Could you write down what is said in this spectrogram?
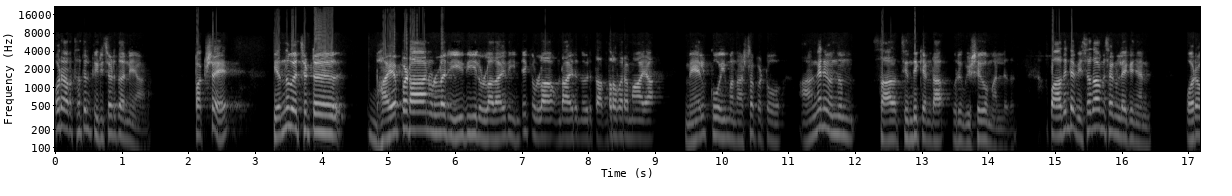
ഒരർത്ഥത്തിൽ തിരിച്ചടി തന്നെയാണ്. പക്ഷേ എന്ന് വെച്ചിട്ട് ഭയപ്പെടാനുള്ള രീതിയിലുള്ള അതായത് ഇന്ത്യക്കുള്ള ഉണ്ടായിരുന്ന ഒരു തന്ത്രപരമായ മേൽക്കോയ്മ നഷ്ടപ്പെട്ടോ അങ്ങനെയൊന്നും ചിന്തിക്കേണ്ട ഒരു വിഷയവുമല്ലത് അപ്പൊ അതിന്റെ വിശദാംശങ്ങളിലേക്ക് ഞാൻ ഓരോ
